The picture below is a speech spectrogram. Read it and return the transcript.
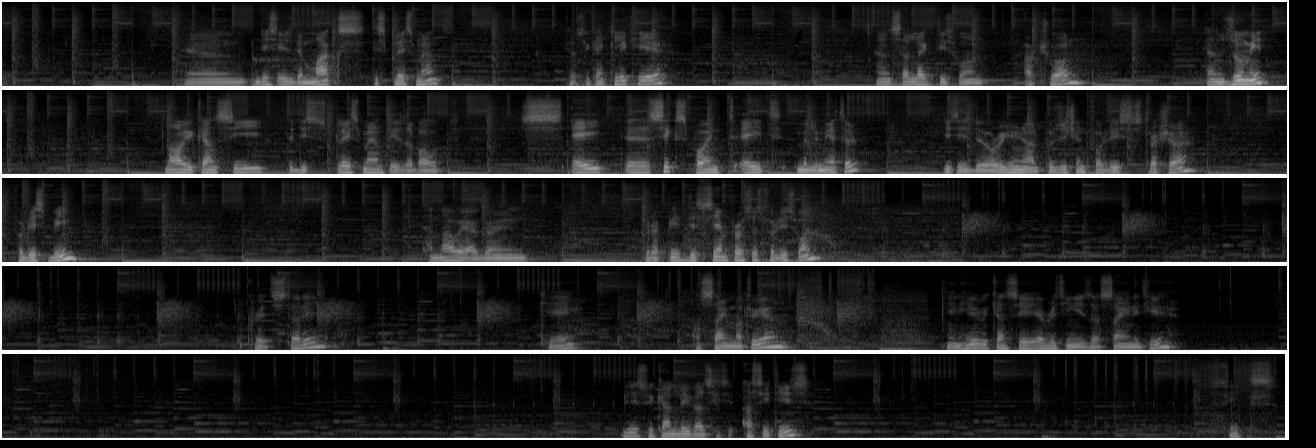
And this is the max displacement. As you can click here and select this one actual and zoom it now you can see the displacement is about 6.8 uh, millimeter. This is the original position for this structure for this beam. And now we are going to repeat the same process for this one. Create study okay. Assign material. And here we can see everything is assigned here. This we can leave as it, as it is. Fix.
